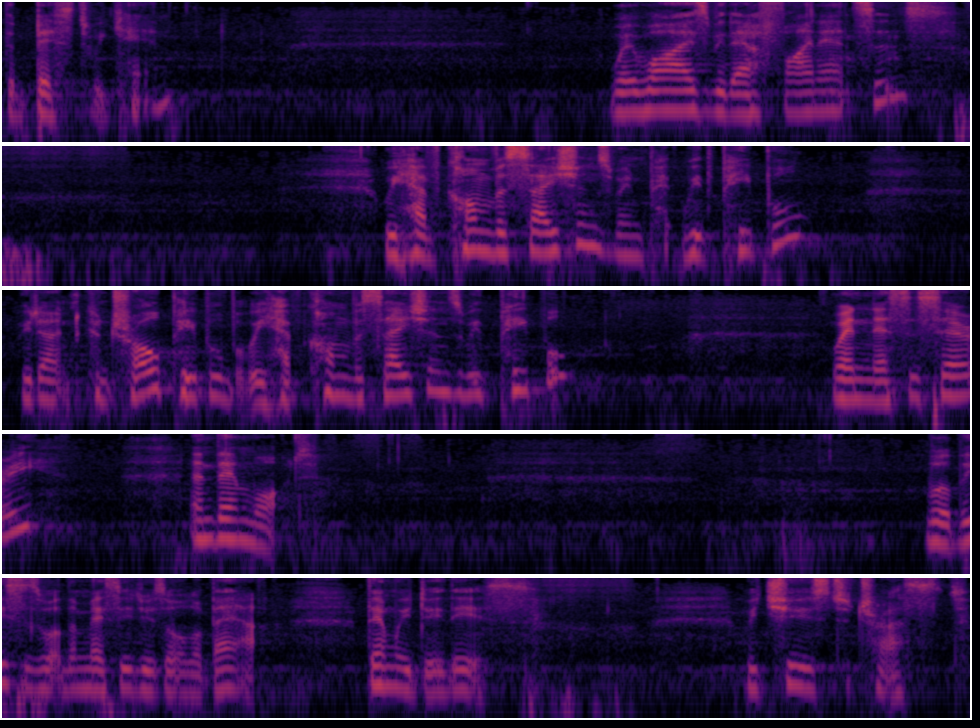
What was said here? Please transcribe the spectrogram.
the best we can. We're wise with our finances. We have conversations with people. We don't control people, but we have conversations with people when necessary. And then what? Well, this is what the message is all about. Then we do this we choose to trust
